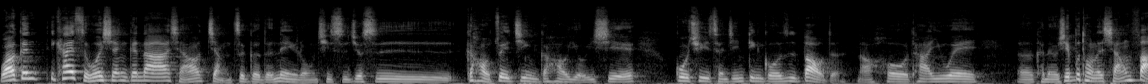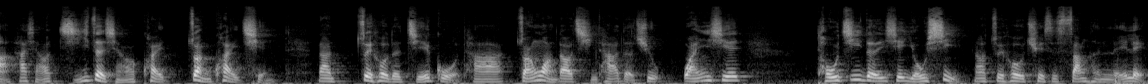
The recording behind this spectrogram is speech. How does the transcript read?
我要跟一开始我会先跟大家想要讲这个的内容，其实就是刚好最近刚好有一些过去曾经订购日报的，然后他因为呃可能有些不同的想法，他想要急着想要快赚快钱，那最后的结果他转往到其他的去玩一些投机的一些游戏，那最后却是伤痕累累，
